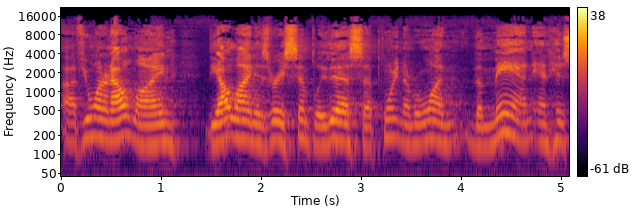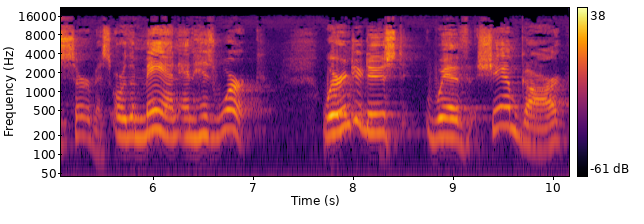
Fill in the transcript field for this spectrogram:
uh, if you want an outline, the outline is very simply this uh, point number one the man and his service, or the man and his work. We're introduced with Shamgar,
